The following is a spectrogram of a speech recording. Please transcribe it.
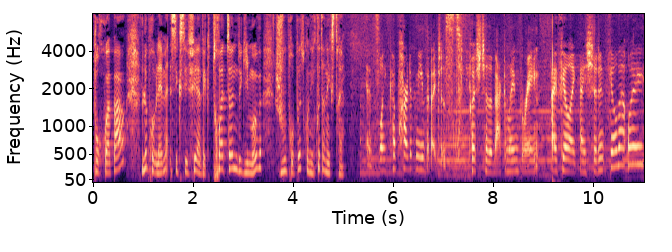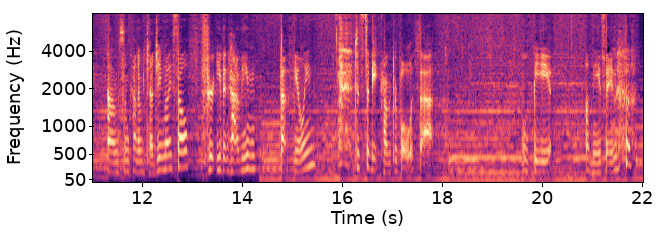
Pourquoi pas? Le problème, c'est que c'est fait avec 3 tonnes de guimauve. Je vous propose qu'on écoute un extrait. It's like a part of me that I just to the back of my brain. I feel like I shouldn't feel that way, um, so I'm kind of judging myself for even having that feeling. just to be comfortable with that would be amazing.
